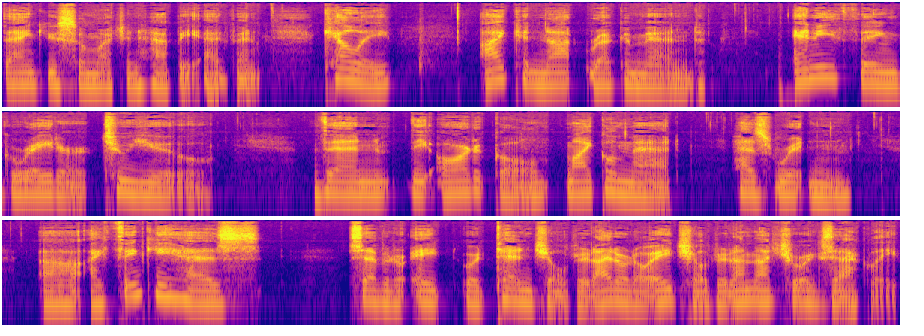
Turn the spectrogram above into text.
Thank you so much and happy Advent. Kelly, I cannot recommend anything greater to you than the article Michael Matt has written. Uh, I think he has seven or eight or ten children. I don't know, eight children. I'm not sure exactly.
